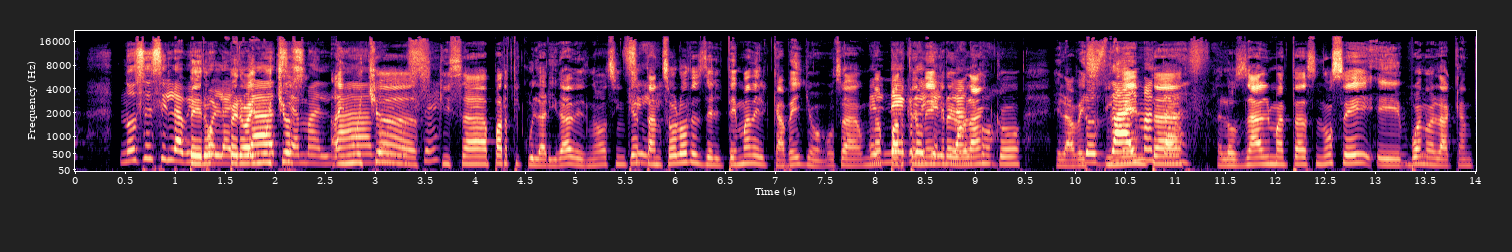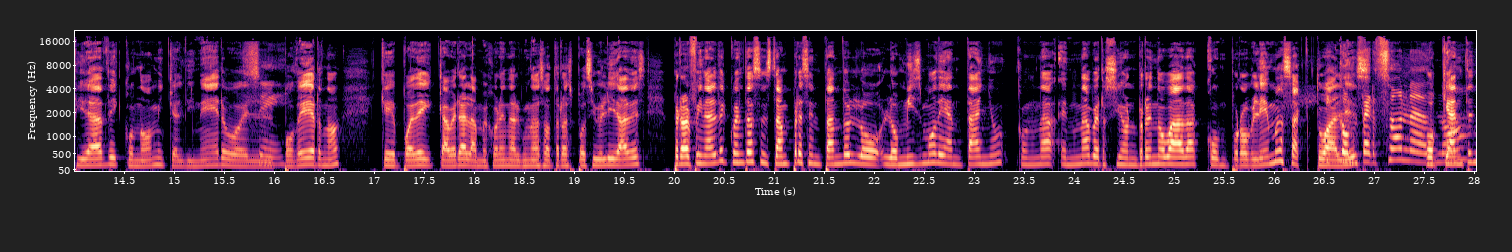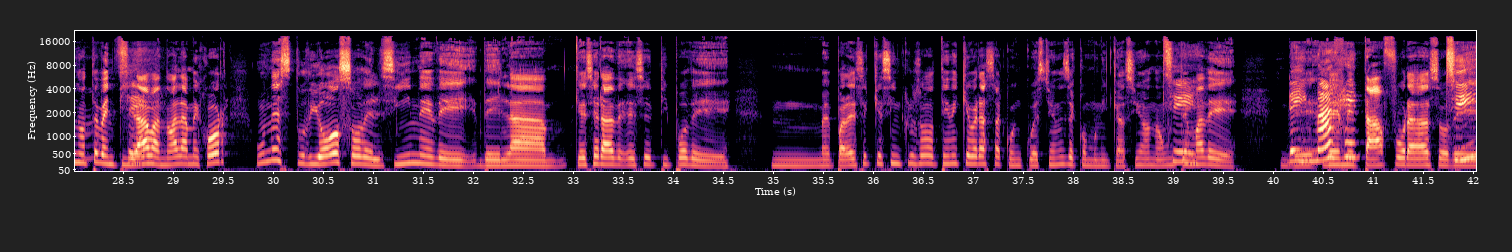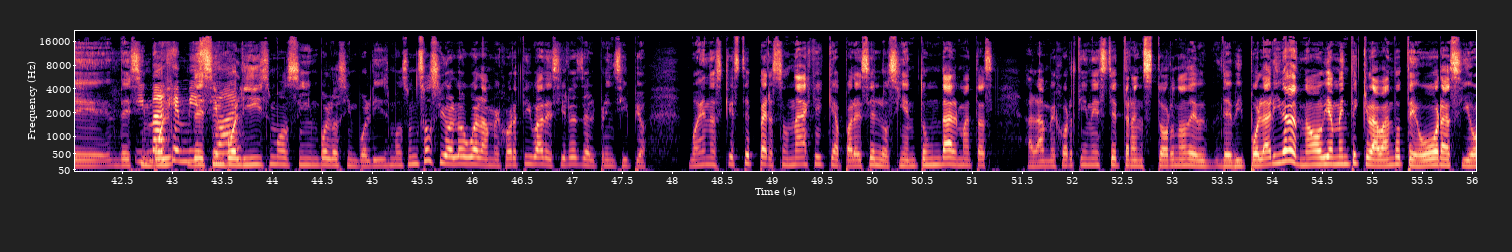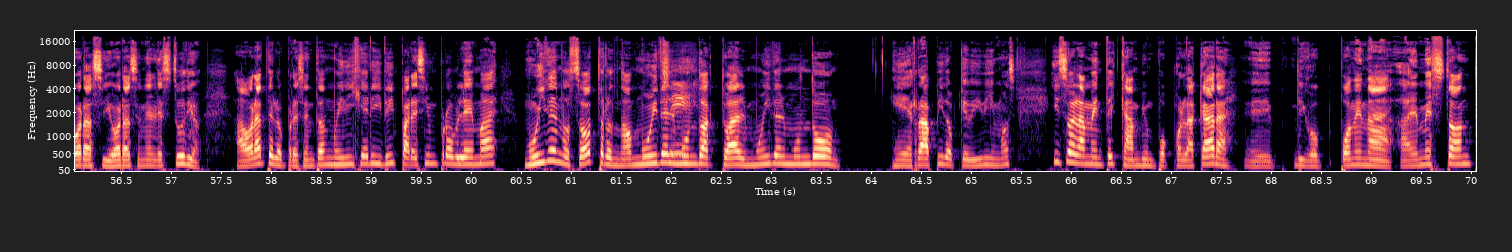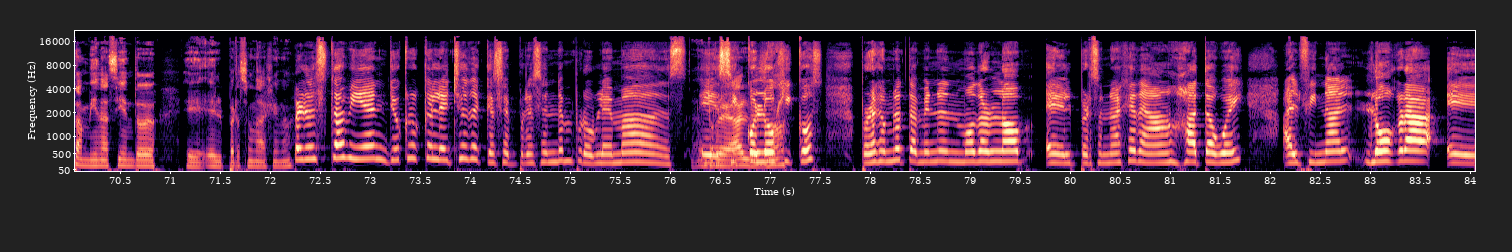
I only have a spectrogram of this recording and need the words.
no sé si la pero, bipolaridad pero hay muchos, sea maldad, hay no muchas sé. quizá particularidades, ¿no? Cintia, Sí. tan solo desde el tema del cabello, o sea, una El parte y negra y blanco. blanco, la Los vestimenta, dálmatas. los dálmatas, no sé, eh, bueno, la cantidad económica, el dinero, el Sí. poder, ¿no? Que puede caber a lo mejor en algunas otras posibilidades, pero al final de cuentas están presentando lo, lo mismo de antaño con una, en una versión renovada con problemas Y actuales. con personas, O que antes no te ventilaban, ¿no? A lo mejor un estudioso del cine, de, de la... ¿Qué será de ese tipo de...? Mm, me parece que es incluso tiene que ver hasta con cuestiones de comunicación, ¿no? Un Sí. tema de... de, metáforas o de, de, simbolismos, símbolos, simbolismos. Un sociólogo a lo mejor te iba a decir desde el principio, bueno, es que este personaje que aparece en los 101 dálmatas, a lo mejor tiene este trastorno de, bipolaridad, ¿no? Obviamente clavándote horas y horas y horas en el estudio. Ahora te lo presentan muy digerido y parece un problema muy de nosotros, ¿no? Muy del mundo actual, muy del mundo eh, rápido que vivimos y solamente cambia un poco la cara. Eh, digo, ponen a, a M. Stone también haciendo eh, el personaje, ¿no? Pero está bien, yo creo que el hecho de que se presenten problemas psicológicos, por ejemplo, también en Modern Love, el personaje de Anne Hathaway al final logra,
